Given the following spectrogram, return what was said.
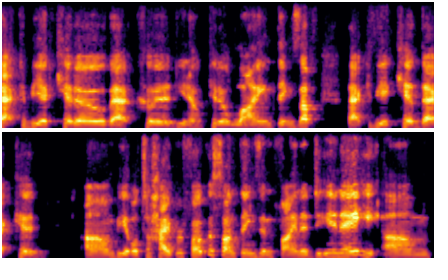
that could be a kiddo that could, you know, kiddo lining things up. That could be a kid that could um, be able to hyper focus on things and find a DNA, um,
